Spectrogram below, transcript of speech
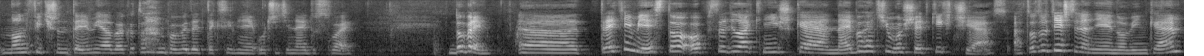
non-fiction témy, alebo ako to mám povedať, tak si v nej určite nájdu svoje. Dobre, uh, tretie miesto obsadila knižka Najbohatší muž všetkých čias. A toto tiež teda nie je novinka.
